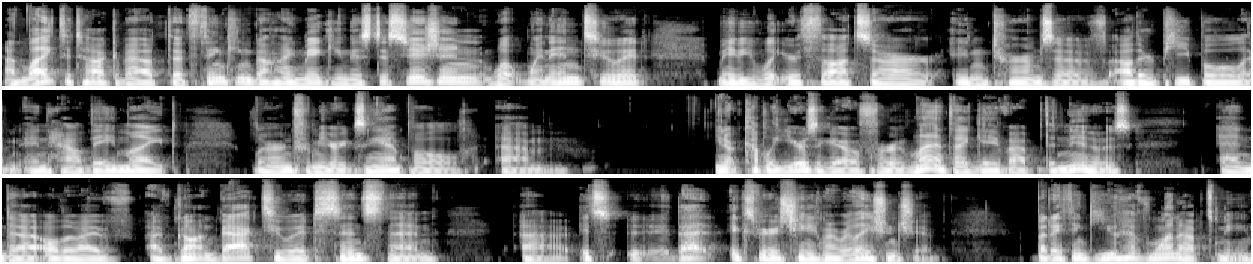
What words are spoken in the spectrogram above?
I'd like to talk about the thinking behind making this decision, what went into it, maybe what your thoughts are in terms of other people and, and how they might learn from your example. Um, you know, a couple of years ago for Lent, I gave up the news, and uh, although I've I've gone back to it since then, uh, it's that experience changed my relationship. But I think you have one upped me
